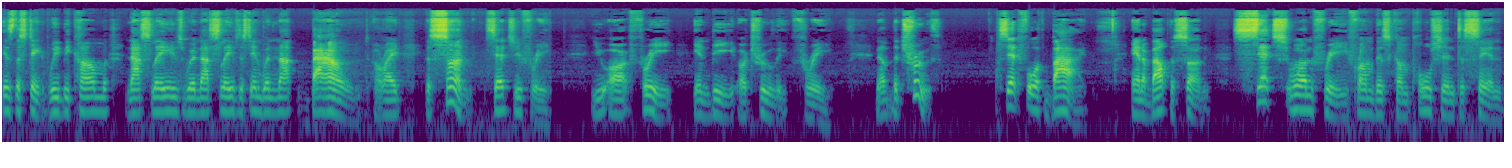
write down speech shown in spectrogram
is the state. We become not slaves. We're not slaves to sin. We're not bound. All right. The Son sets you free. You are free indeed, or truly free. Now, the truth set forth by and about the Son sets one free from this compulsion to sin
